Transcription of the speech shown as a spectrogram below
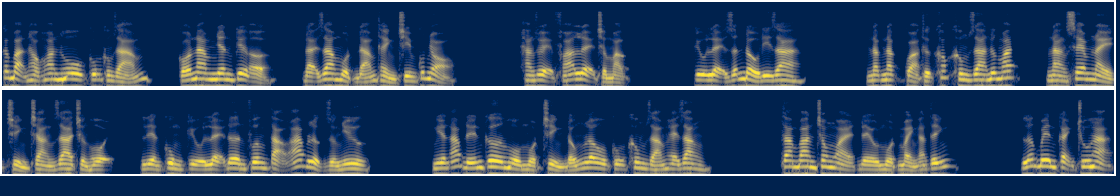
Các bạn học hoan hô cũng không dám, có nam nhân kia ở, đại gia một đám thành chim cút nhỏ. Hàng Duệ phá lệ trầm mặc. Cựu lệ dẫn đầu đi ra. Nặc nặc quả thực khóc không ra nước mắt, nàng xem này chỉnh chàng ra trường hội, liền cùng cựu lệ đơn phương tạo áp lực dường như. Nghiên áp đến cơ hồ một chỉnh đống lâu cũng không dám hé răng. Tam ban trong ngoài đều một mảnh an tĩnh. Lớp bên cạnh Chu Hạ,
